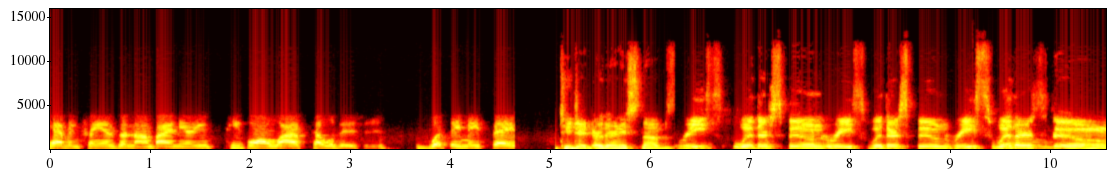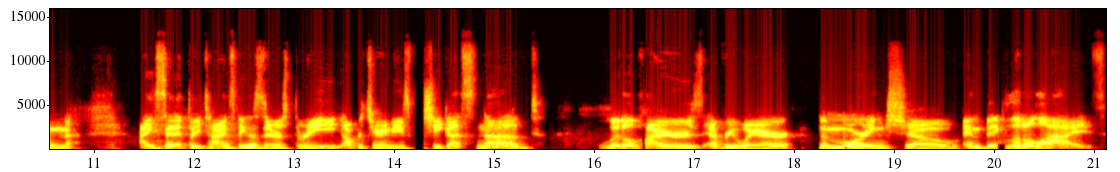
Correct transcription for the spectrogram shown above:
having trans or non binary people on live television, what they may say. TJ, are there any snubs? Reese Witherspoon, Reese Witherspoon, Reese Witherspoon. I said it three times because there's three opportunities. She got snubbed. Little Fires Everywhere, The Morning Show, and Big Little Lies.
